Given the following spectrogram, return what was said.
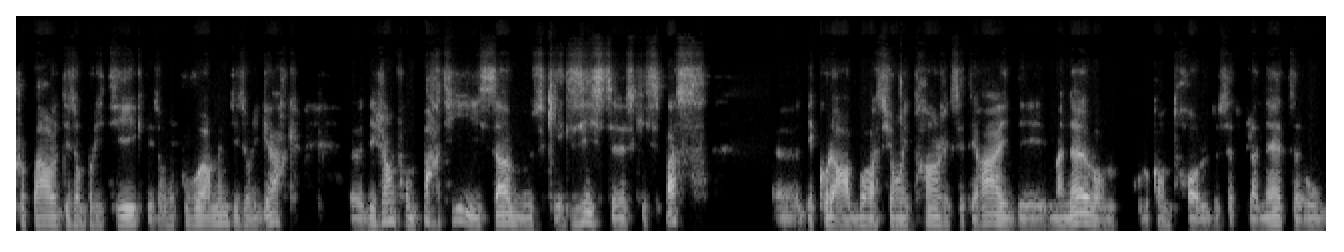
Je parle des hommes politiques, des hommes de pouvoir, même des oligarques. Euh, des gens font partie, ils savent ce qui existe, ce qui se passe, euh, des collaborations étranges, etc., et des manœuvres, pour le contrôle de cette planète, ou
